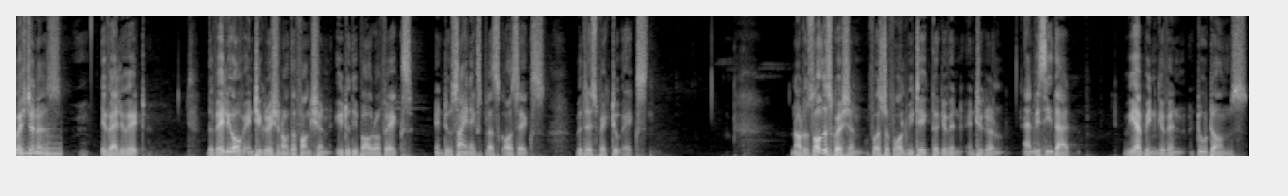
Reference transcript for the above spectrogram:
question is evaluate the value of integration of the function e to the power of x into sine x plus cos x with respect to x. Now to solve this question, first of all we take the given integral and we see that we have been given two terms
